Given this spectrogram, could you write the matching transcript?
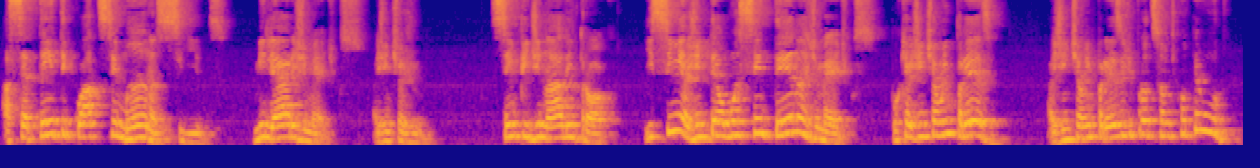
Há 74 semanas seguidas. Milhares de médicos a gente ajuda. Sem pedir nada em troca. E sim, a gente tem algumas centenas de médicos. Porque a gente é uma empresa. A gente é uma empresa de produção de conteúdo.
